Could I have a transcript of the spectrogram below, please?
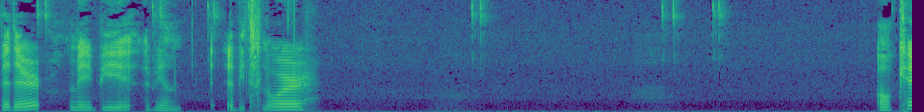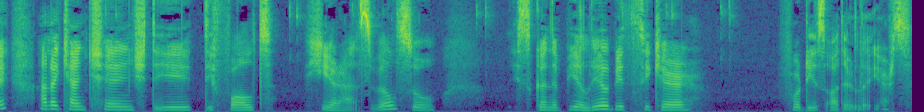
Better maybe a bit, a bit lower. Okay and I can change the default here as well. So it's gonna be a little bit thicker for these other layers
